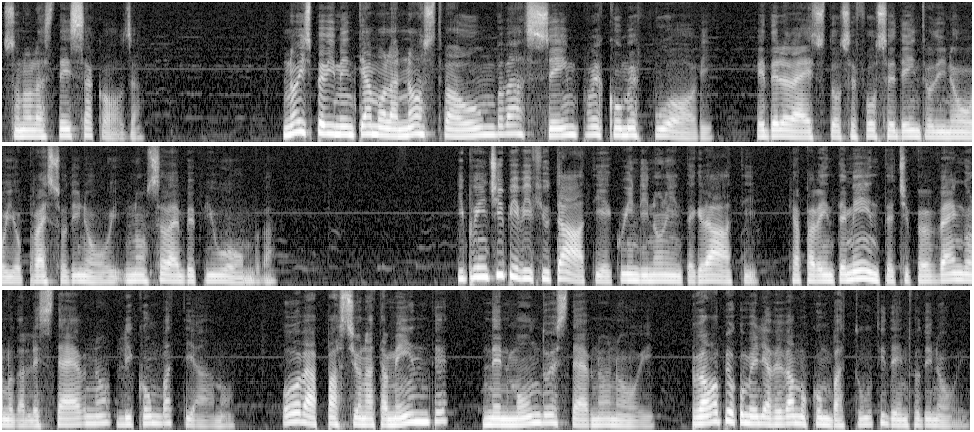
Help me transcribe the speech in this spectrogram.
sono la stessa cosa. Noi sperimentiamo la nostra ombra sempre come fuori e del resto se fosse dentro di noi o presso di noi non sarebbe più ombra. I principi rifiutati e quindi non integrati, che apparentemente ci pervengono dall'esterno, li combattiamo, ora appassionatamente nel mondo esterno a noi, proprio come li avevamo combattuti dentro di noi.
